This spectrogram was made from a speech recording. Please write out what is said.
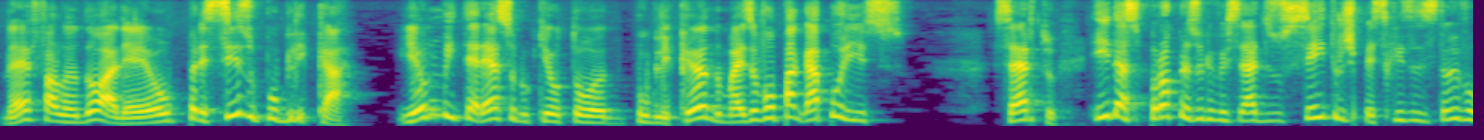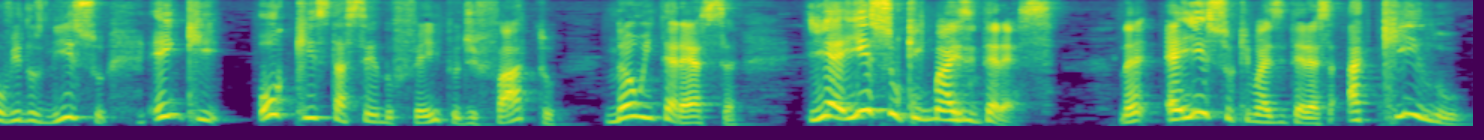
né? Falando, olha, eu preciso publicar. E eu não me interesso no que eu estou publicando, mas eu vou pagar por isso certo? E das próprias universidades, os centros de pesquisas estão envolvidos nisso, em que o que está sendo feito, de fato, não interessa. E é isso que mais interessa, né? É isso que mais interessa. Aquilo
